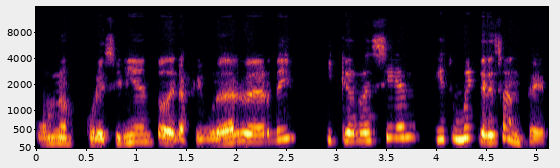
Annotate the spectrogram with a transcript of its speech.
un oscurecimiento de la figura de Alberdi y que recién, y esto es muy interesante,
